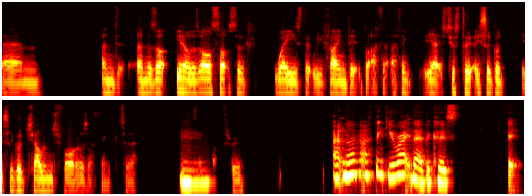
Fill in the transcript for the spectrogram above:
um, and and there's you know there's all sorts of ways that we find it. But I, th- I think yeah, it's just a, it's a good it's a good challenge for us. I think to mm. think that through. And I think you're right there because it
